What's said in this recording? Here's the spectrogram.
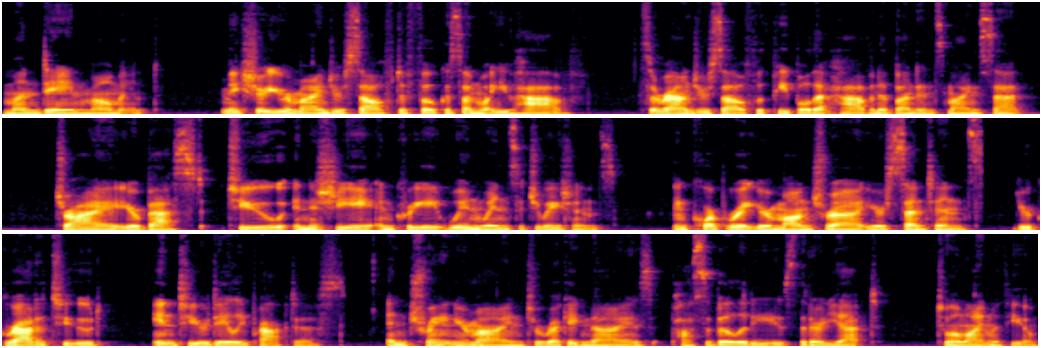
mundane moment. Make sure you remind yourself to focus on what you have. Surround yourself with people that have an abundance mindset. Try your best to initiate and create win win situations. Incorporate your mantra, your sentence, your gratitude into your daily practice. And train your mind to recognize possibilities that are yet to align with you.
